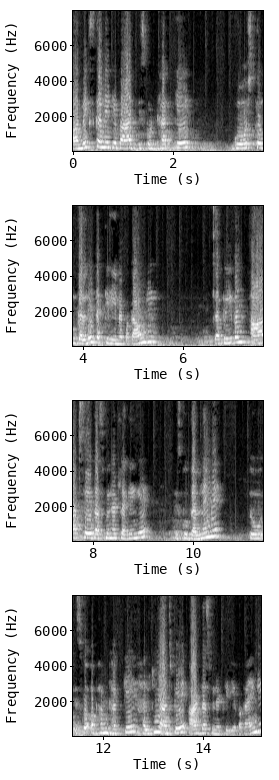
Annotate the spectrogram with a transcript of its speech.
और मिक्स करने के बाद इसको ढक के गोश्त को गलने तक के लिए मैं पकाऊँगी। तकरीबन आठ से दस मिनट लगेंगे इसको गलने में। तो इसको अब हम ढक के हल्की आँच पे आठ दस मिनट के लिए पकाएँगे।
